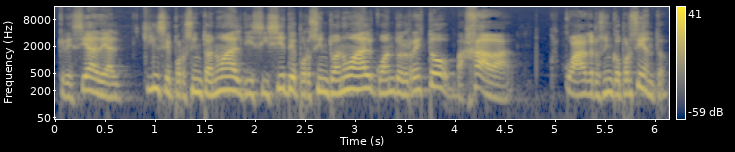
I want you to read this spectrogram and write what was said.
crecía de al 15% anual, 17% anual, cuando el resto bajaba 4 o 5%.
